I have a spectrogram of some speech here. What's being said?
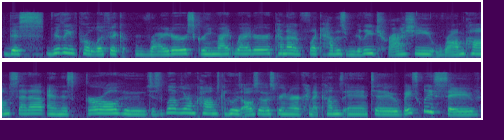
this really prolific writer, screenwrite writer, kind of like have this really trashy rom-com setup and this girl who just loves rom-coms, who is also a screenwriter, kind of comes in to basically save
